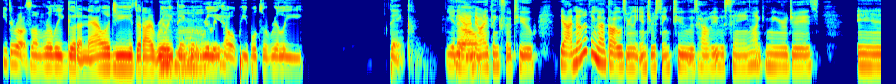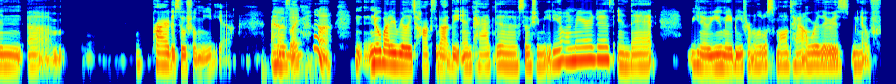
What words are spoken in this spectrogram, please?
He threw out some really good analogies that I really think would mm-hmm. really help people to really think. You know? Yeah, no, I think so too. Yeah, another thing that I thought was really interesting too is how he was saying like marriages in um prior to social media. And mm-hmm. I was like, mm-hmm. huh. N- nobody really talks about the impact of social media on marriages in that, you know, you may be from a little small town where there's, you know, f-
